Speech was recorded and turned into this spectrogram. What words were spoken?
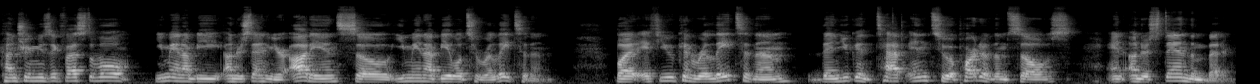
country music festival, you may not be understanding your audience, so you may not be able to relate to them. But if you can relate to them, then you can tap into a part of themselves and understand them better.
